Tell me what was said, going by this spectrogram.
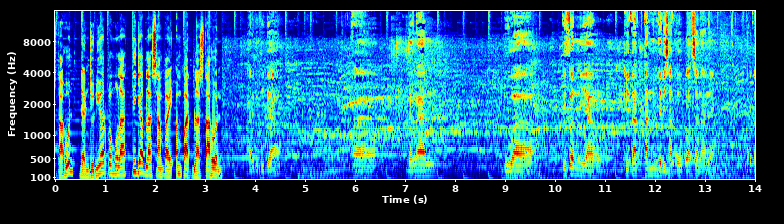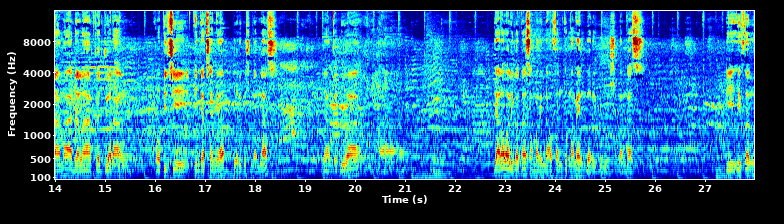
tahun dan Junior Pemula 13 sampai 14 tahun. Hari ketiga uh, dengan dua event yang kita tandem jadi satu pelaksanaannya. Pertama adalah kejuaraan provinsi tingkat senior 2019 yang kedua uh, Piala Wali Kota Samarinda Open Turnamen 2019 di event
